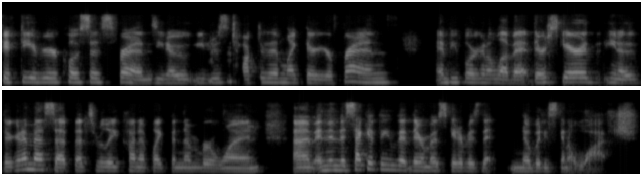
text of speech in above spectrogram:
50 of your closest friends. You know, you just talk to them like they're your friends and people are going to love it. They're scared, you know, they're going to mess up. That's really kind of like the number one. Um, and then the second thing that they're most scared of is that nobody's going to watch.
